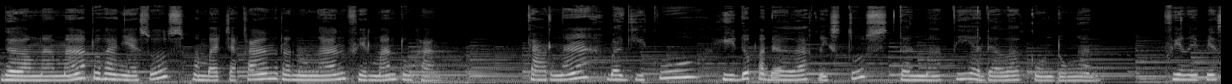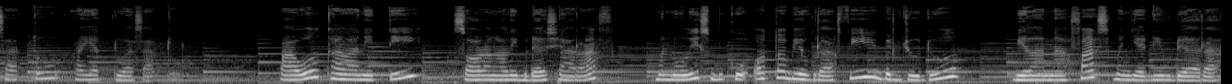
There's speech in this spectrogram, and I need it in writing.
Dalam nama Tuhan Yesus membacakan renungan firman Tuhan. Karena bagiku hidup adalah Kristus dan mati adalah keuntungan. Filipi 1 ayat 21 Paul Kalaniti, seorang ahli bedah syaraf, menulis buku autobiografi berjudul Bila Nafas Menjadi Udara.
